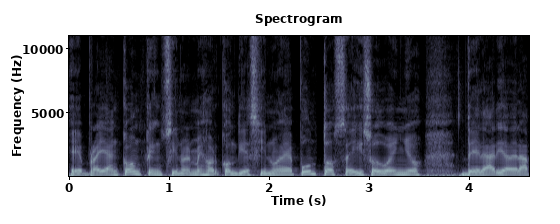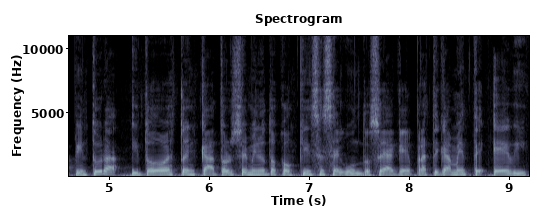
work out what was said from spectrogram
eh, Brian Conklin, si no el mejor, con 19 puntos, se hizo dueño del área de la pintura y todo esto en 14 minutos con 15 segundos. O sea que prácticamente Eddie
